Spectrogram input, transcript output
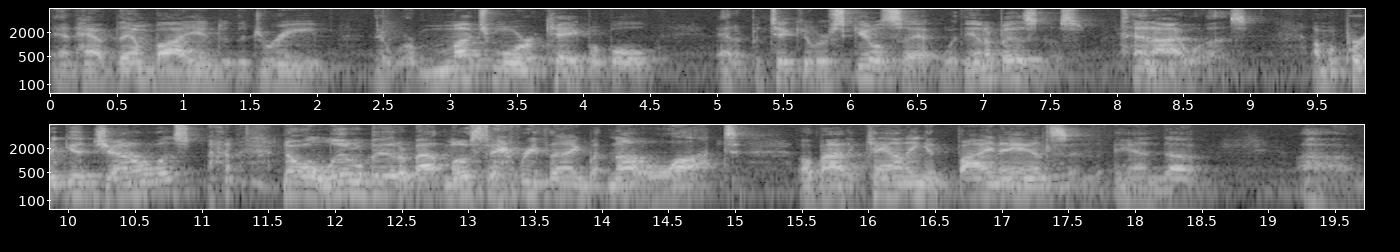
and have them buy into the dream that we're much more capable at a particular skill set within a business than I was. I'm a pretty good generalist, know a little bit about most everything, but not a lot about accounting and finance and, and uh, um,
